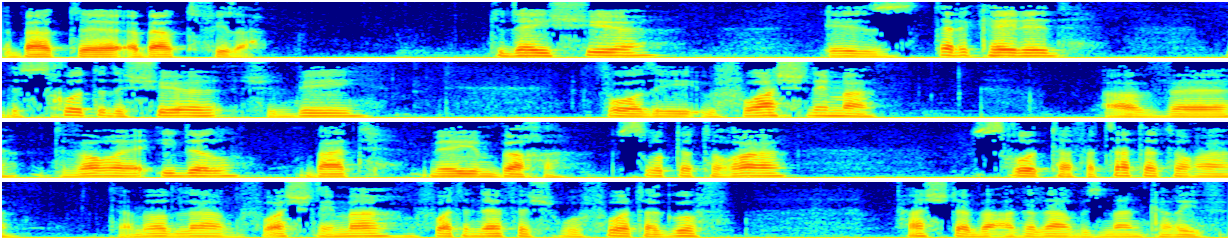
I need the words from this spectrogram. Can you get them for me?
about uh, about tefillah. Today's shiur is dedicated. The schut of the shiur should be for the refuah of uh, Dvorah Idel bat Miriam Bacha. Schut Torah, schut hafatzat Torah, תעמוד לה רפואה שלמה, רפואת הנפש, רפואת הגוף, השתא בעגלה ובזמן קריב.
